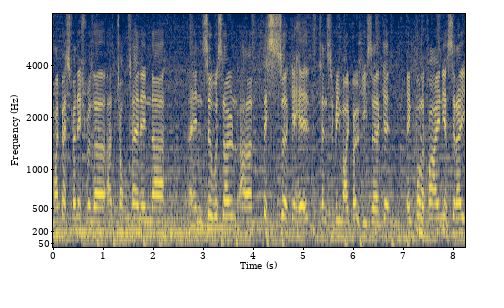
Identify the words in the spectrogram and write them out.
My best finish was a, a top 10 in uh, in Silverstone. Uh, this circuit here tends to be my bogey circuit in qualifying yesterday.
